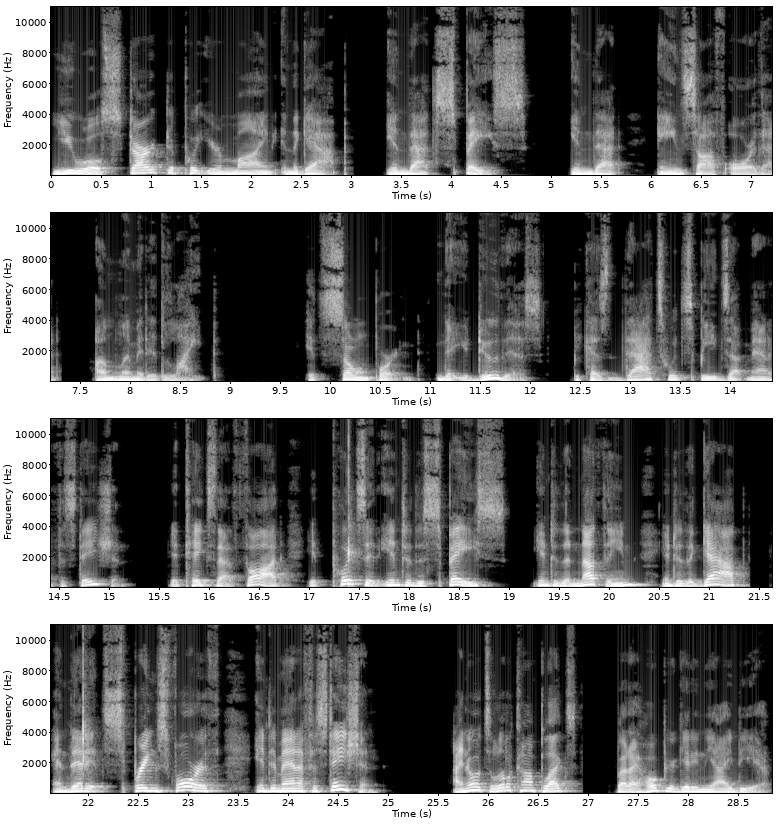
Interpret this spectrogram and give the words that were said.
you will start to put your mind in the gap, in that space, in that Ein Sof or that unlimited light. It's so important that you do this because that's what speeds up manifestation. It takes that thought, it puts it into the space, into the nothing, into the gap, and then it springs forth into manifestation. I know it's a little complex, but I hope you're getting the idea.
